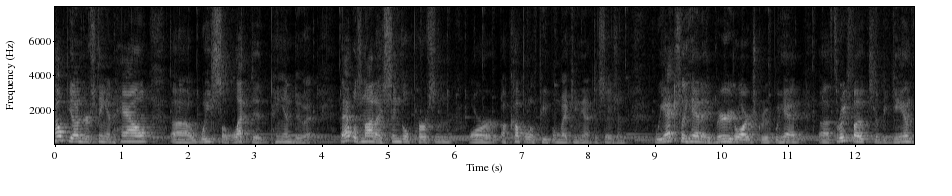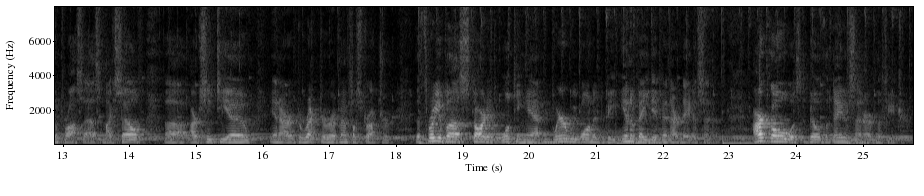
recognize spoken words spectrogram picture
help you understand how uh, we selected Panduit, that was not a single person or a couple of people making that decision. We actually had a very large group. We had uh, three folks that began the process, myself, uh, our CTO, and our Director of Infrastructure. The three of us started looking at where we wanted to be innovative in our data center. Our goal was to build the data center of the future.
